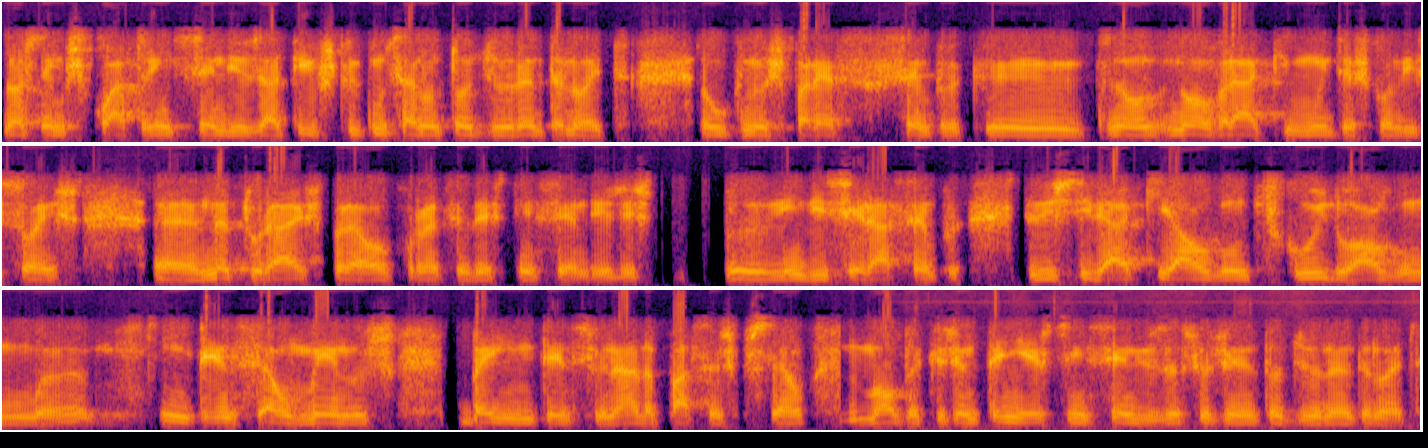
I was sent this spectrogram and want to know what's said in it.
Nós temos quatro incêndios ativos que começaram todos durante a noite, o que nos parece sempre que, não, não, haverá aqui muitas condições uh, naturais para a ocorrência destes incêndios. Indiciará sempre que existirá aqui algum descuido, alguma intenção menos bem intencionada, passa a expressão, de modo a que a gente tenha estes incêndios a surgirem todos durante a noite.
